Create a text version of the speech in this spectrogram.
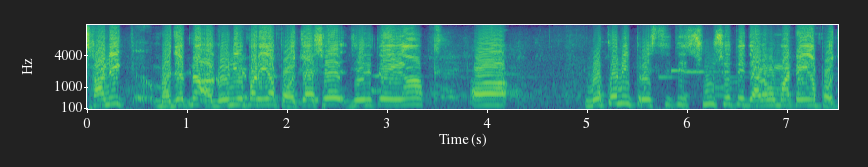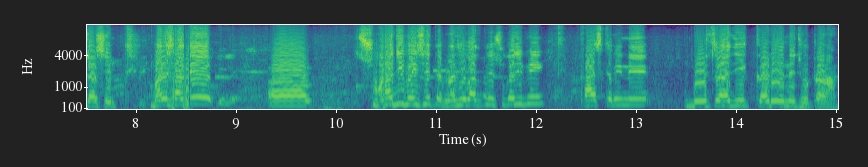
સ્થાનિક ભાજપના અગ્રણીઓ પણ અહીંયા પહોંચ્યા છે. જે રીતે અહીંયા લોકોની પરિસ્થિતિ શું છે તે જાણવા માટે અહીંયા પહોંચ્યા છે. મારી સાથે સુખાજીભાઈ છે. તેમનાથી વાત કરીએ. સુખાજીભાઈ, ખાસ કરીને બોચરાજી, કડી અને જોટાણા,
